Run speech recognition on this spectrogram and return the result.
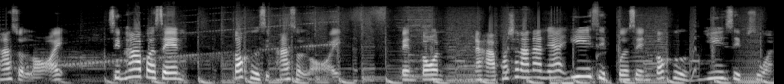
15 ส่วนร้อย15เปอร์เซ็นก็คือ 15 ส่วนร้อย เป็นต้นนะคะ เพราะฉะนั้นอันเนี้ย20%ก็คือ 20 ส่วน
